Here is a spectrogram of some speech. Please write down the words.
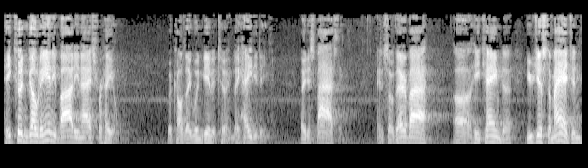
he couldn't go to anybody and ask for help because they wouldn't give it to him. They hated him. They despised him. And so thereby, uh, he came to, you just imagine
